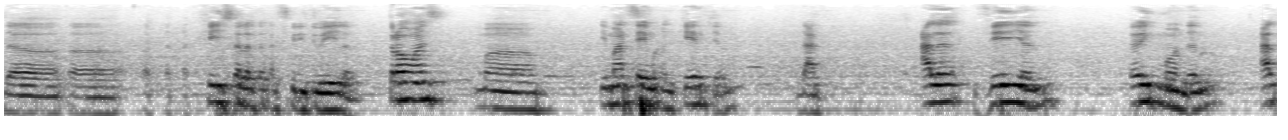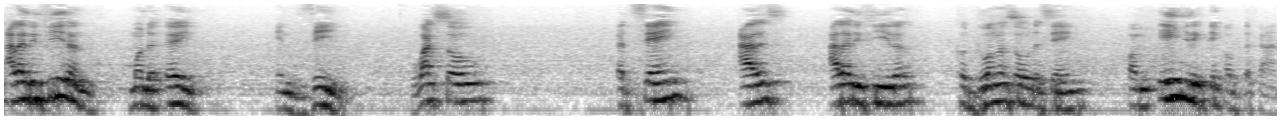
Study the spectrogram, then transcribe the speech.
de, uh, het, het, geestelijke, het spirituele. Trouwens, me, iemand zei me een keertje dat alle zeeën uitmonden, al, alle rivieren monden uit in zee. Wat zou het zijn als alle rivieren gedwongen zouden zijn om één richting op te gaan?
